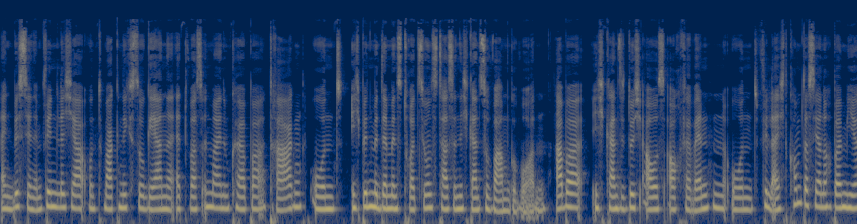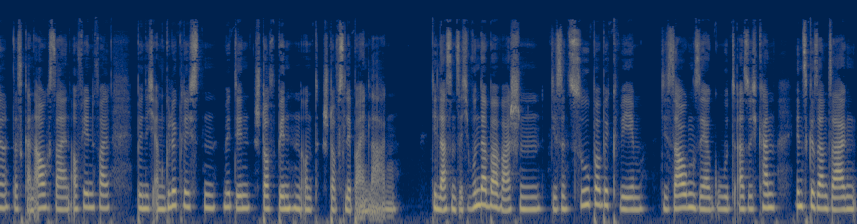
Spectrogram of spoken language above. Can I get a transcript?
ein bisschen empfindlicher und mag nicht so gerne etwas in meinem Körper tragen und ich bin mit der Menstruationstasse nicht ganz so warm geworden. Aber ich kann sie durchaus auch verwenden und vielleicht kommt das ja noch bei mir, das kann auch sein. Auf jeden Fall bin ich am glücklichsten mit den Stoffbinden und Stoffslip-Einlagen. Die lassen sich wunderbar waschen, die sind super bequem, die saugen sehr gut. Also ich kann insgesamt sagen,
